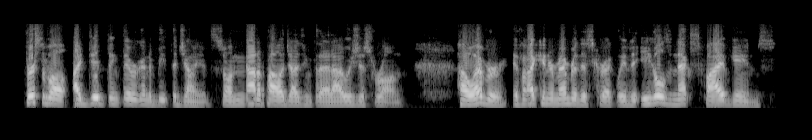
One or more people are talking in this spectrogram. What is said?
First of all, I did think they were going to beat the Giants, so I'm not apologizing for that. I was just wrong. However, if I can remember this correctly, the Eagles' next five games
